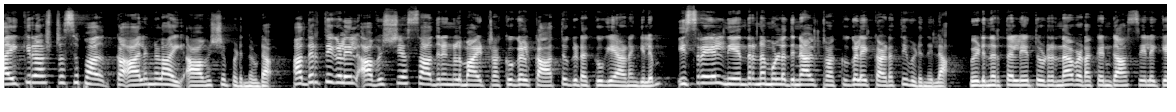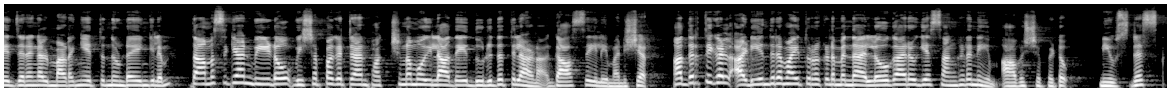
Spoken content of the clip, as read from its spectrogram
ഐക്യരാഷ്ട്രസഭ കാലങ്ങളായി ആവശ്യപ്പെടുന്നുണ്ട്. അതിർത്തികളിൽ അവശ്യ സാധനങ്ങളുമായി ട്രക്കുകൾ കാത്തുകിടക്കുകയാണെങ്കിലും ഇസ്രയേൽ നിയന്ത്രണമുള്ളതിനാൽ ട്രക്കുകളെ കടത്തിവിടുന്നില്ല. വെടിനിർത്തലിനെ തുടർന്ന് വടക്കൻ ഗാസയിലേക്ക് ജനങ്ങൾ മടങ്ങിയെത്തുന്നുണ്ടെങ്കിലും താമസിക്കാൻ വീടോ വിശപ്പകറ്റാൻ ഭക്ഷണമോ ഇല്ലാതെ ദുരിതത്തിലാണ് ഗാസയിലെ മനുഷ്യർ. അതിർത്തികൾ അടിയന്തരമായി തുറക്കണമെന്ന് ലോകാരോഗ്യ സംഘടനയും ആവശ്യപ്പെട്ടു. News desk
